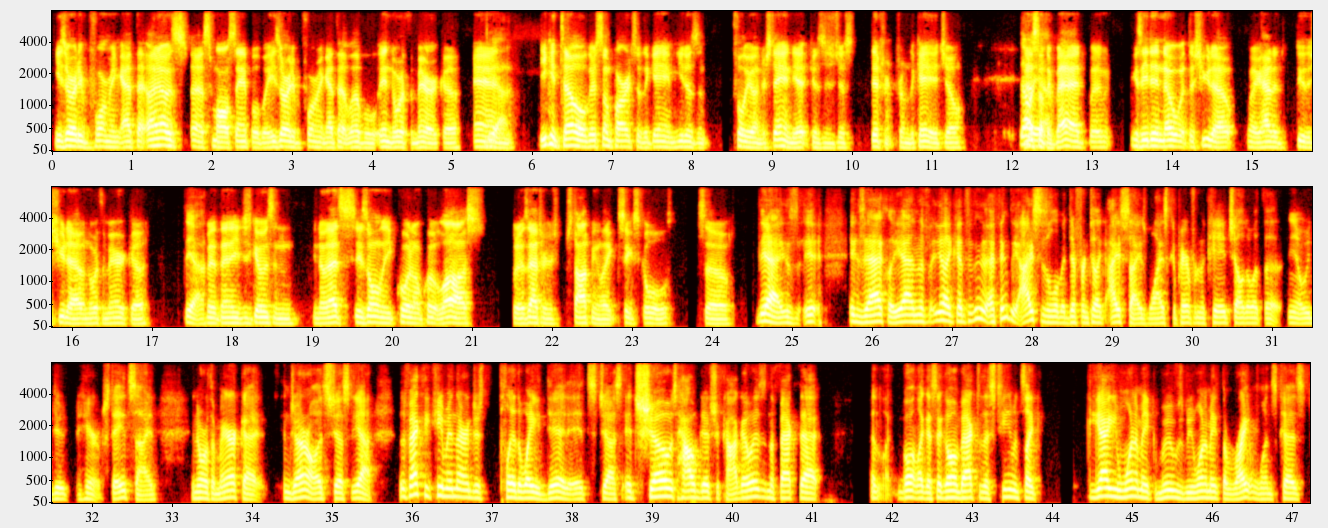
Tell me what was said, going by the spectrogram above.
he's already performing at that. I know it's a small sample, but he's already performing at that level in North America, and Yeah. you can tell there's some parts of the game he doesn't fully understand yet because it's just different from the KHL. Oh, That's yeah. something bad, but because he didn't know what the shootout, like how to do the shootout in North America, yeah, but then he just goes and you know that's his only quote unquote loss, but it was after stopping like six goals. So Yeah, it, exactly. Yeah, and the, yeah, like I think I think the ice is a little bit different to like ice size wise compared from the KHL to what the you know we do here stateside in North America in general. It's just yeah, the fact he came in there and just played the way he did. It's just it shows how good Chicago is, and the fact that and like going like I said, going back to this team, it's like yeah, you want to make moves, but you want to make the right ones because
